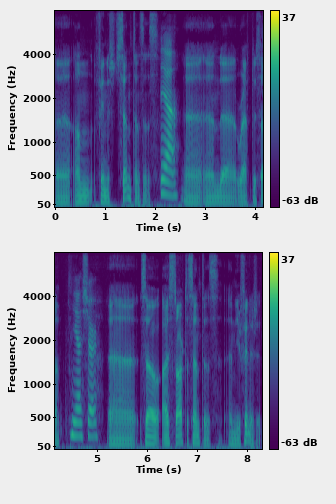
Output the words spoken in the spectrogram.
uh, unfinished sentences, yeah uh, and uh, wrap this up. yeah sure Uh, so I start a sentence and you finish it.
